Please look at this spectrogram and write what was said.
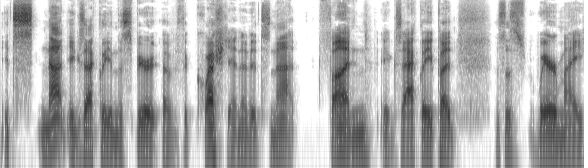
it's not exactly in the spirit of the question, and it's not fun exactly, but this is where my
